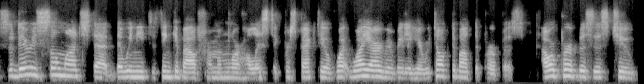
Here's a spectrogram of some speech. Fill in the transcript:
so there is so much that, that we need to think about from a more holistic perspective. Why, why are we really here? We talked about the purpose. Our purpose is to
